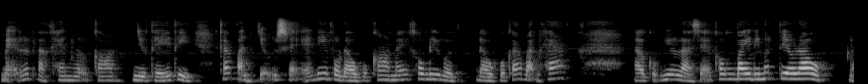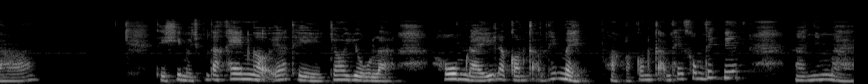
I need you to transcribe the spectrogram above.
Mẹ rất là khen ngợi con. Như thế thì các bạn chữ sẽ đi vào đầu của con đấy không đi vào đầu của các bạn khác. À, cũng như là sẽ không bay đi mất tiêu đâu. Đó. Thì khi mà chúng ta khen ngợi á, thì cho dù là hôm đấy là con cảm thấy mệt hoặc là con cảm thấy không thích viết à, nhưng mà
